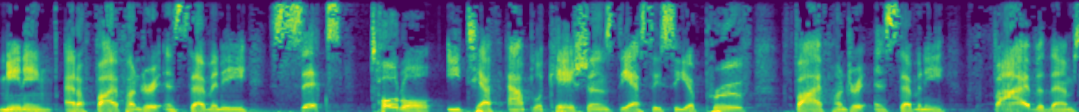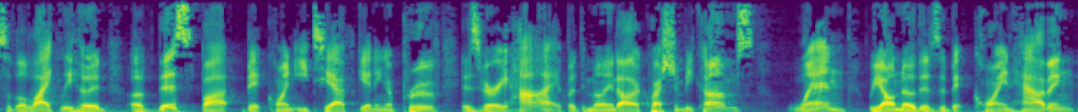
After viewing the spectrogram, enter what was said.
meaning at a 576 total ETF applications, the SEC approved 575 of them. So the likelihood of this spot Bitcoin ETF getting approved is very high. But the million dollar question becomes, when. We all know there's a Bitcoin halving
